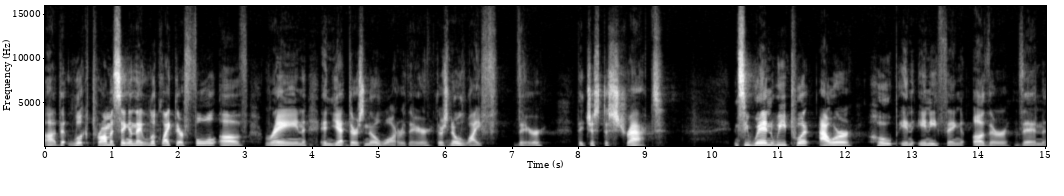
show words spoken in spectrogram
uh, that look promising and they look like they're full of rain, and yet there's no water there, there's no life there. They just distract. And see, when we put our hope in anything other than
